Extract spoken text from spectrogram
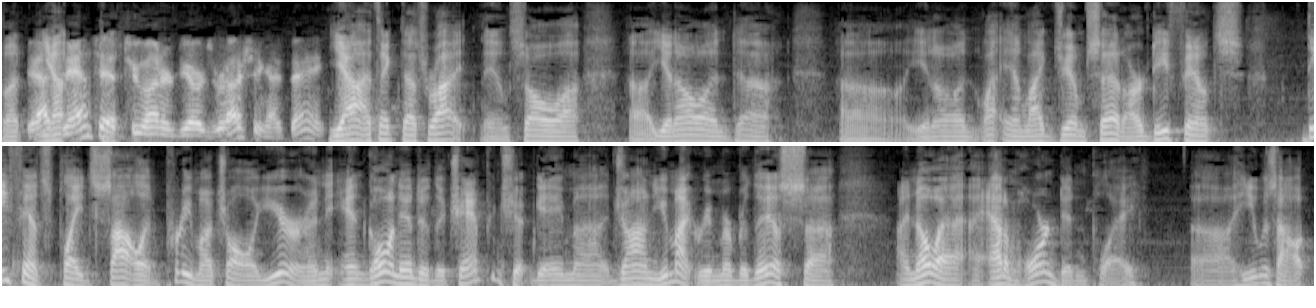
but yeah, yeah had 200 yards rushing, I think. Yeah, I think that's right. And so, uh, uh, you know, and uh, uh, you know, and, and like Jim said, our defense defense played solid pretty much all year. And and going into the championship game, uh, John, you might remember this. Uh, I know Adam Horn didn't play. Uh, he was out.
